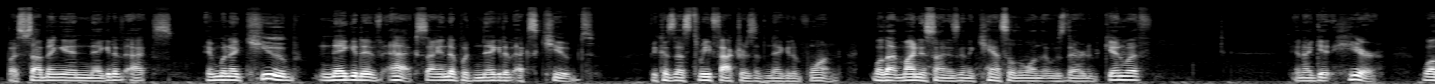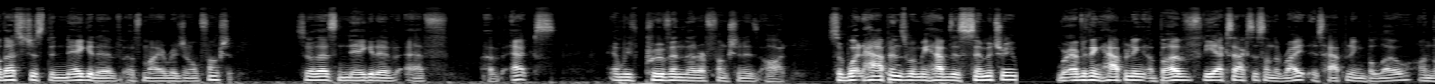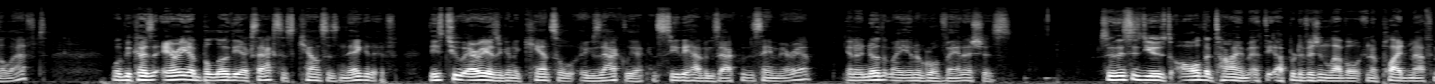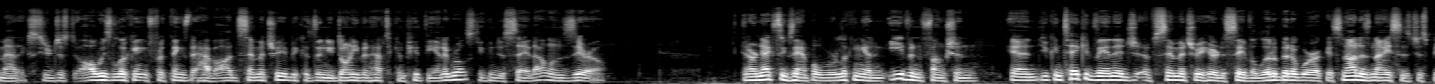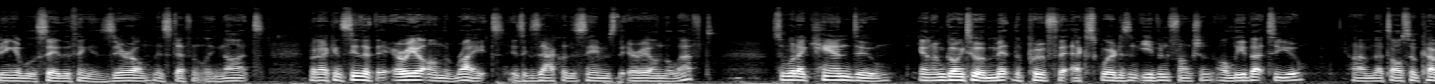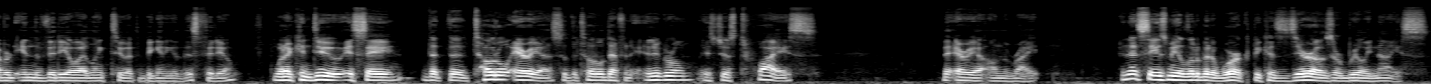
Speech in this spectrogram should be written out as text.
by subbing in negative x. And when I cube negative x, I end up with negative x cubed because that's three factors of negative 1. Well, that minus sign is going to cancel the one that was there to begin with. And I get here well, that's just the negative of my original function. So that's negative f of x, and we've proven that our function is odd. So what happens when we have this symmetry, where everything happening above the x-axis on the right is happening below on the left? Well, because area below the x-axis counts as negative, these two areas are going to cancel exactly. I can see they have exactly the same area, and I know that my integral vanishes. So this is used all the time at the upper division level in applied mathematics. You're just always looking for things that have odd symmetry because then you don't even have to compute the integrals. You can just say that one's zero. In our next example, we're looking at an even function and you can take advantage of symmetry here to save a little bit of work. It's not as nice as just being able to say the thing is zero. It's definitely not. But I can see that the area on the right is exactly the same as the area on the left. So what I can do and I'm going to omit the proof that x squared is an even function. I'll leave that to you. Um, that's also covered in the video I linked to at the beginning of this video. What I can do is say that the total area, so the total definite integral, is just twice the area on the right. And that saves me a little bit of work because zeros are really nice.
